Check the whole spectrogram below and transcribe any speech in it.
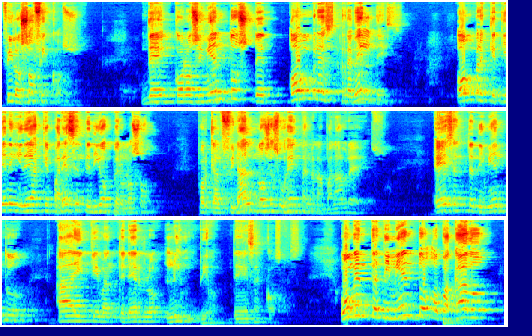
filosóficos, de conocimientos de hombres rebeldes, hombres que tienen ideas que parecen de Dios pero no son, porque al final no se sujetan a la palabra de Dios. Ese entendimiento hay que mantenerlo limpio de esas cosas. Un entendimiento opacado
